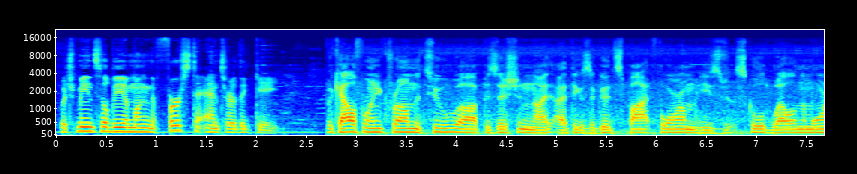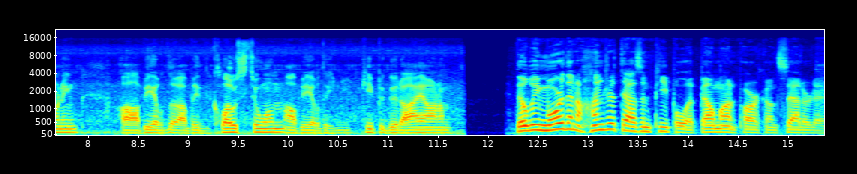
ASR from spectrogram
which means he'll be among the first to enter the gate. For California Chrome, the two uh, position I, I, think is a good spot for him. He's schooled well in the morning. I'll be able to, I'll be close to him. I'll be able to keep a good eye on him. There'll be more than 100,000 people at Belmont Park on Saturday,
